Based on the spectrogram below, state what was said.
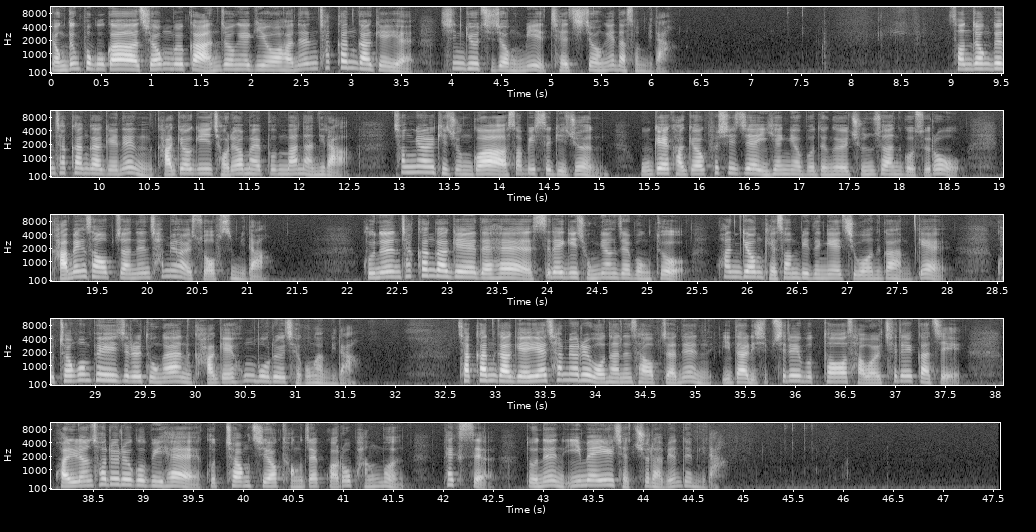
영등포구가 지역 물가 안정에 기여하는 착한 가게의 신규 지정 및 재지정에 나섭니다. 선정된 착한 가게는 가격이 저렴할 뿐만 아니라 청렬 기준과 서비스 기준, 우계 가격 표시제 이행 여부 등을 준수한 곳으로 가맹사업자는 참여할 수 없습니다. 구는 착한 가게에 대해 쓰레기 종량제 봉투, 환경 개선비 등의 지원과 함께 구청 홈페이지를 통한 가게 홍보를 제공합니다. 착한 가게에 참여를 원하는 사업자는 이달 27일부터 4월 7일까지 관련 서류를 구비해 구청 지역 경제과로 방문, 팩스 또는 이메일 제출하면 됩니다.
